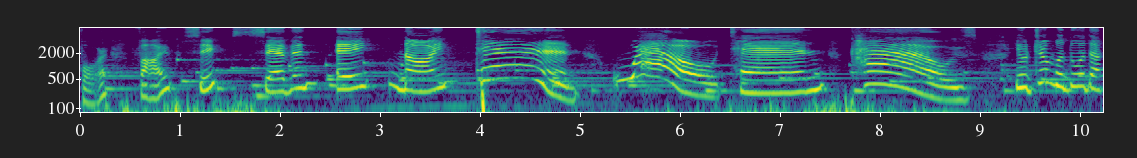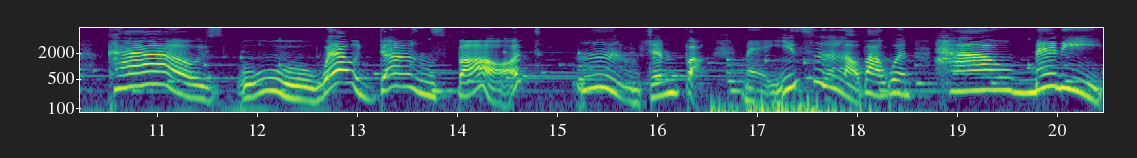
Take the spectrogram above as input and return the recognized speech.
four, five, six, seven, eight, nine, ten. Wow, ten cows. 有这么多的 cows. Ooh, well done, Spot. 嗯，真棒！每一次老爸问 How many，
